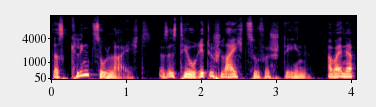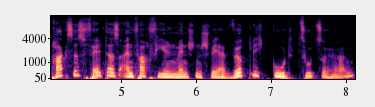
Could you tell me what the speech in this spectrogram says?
das klingt so leicht, das ist theoretisch leicht zu verstehen, aber in der Praxis fällt das einfach vielen Menschen schwer, wirklich gut zuzuhören.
